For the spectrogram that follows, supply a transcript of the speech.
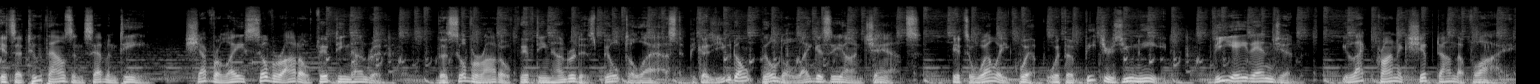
It's a 2017 Chevrolet Silverado 1500. The Silverado 1500 is built to last because you don't build a legacy on chance. It's well equipped with the features you need. V8 engine, electronic shift on the fly,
